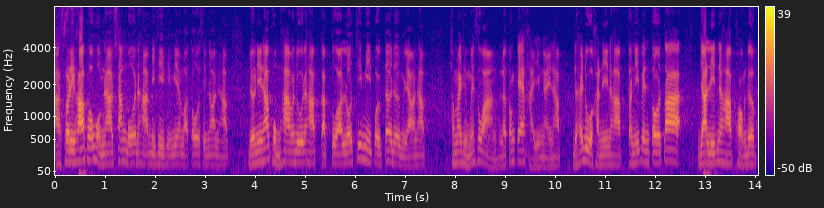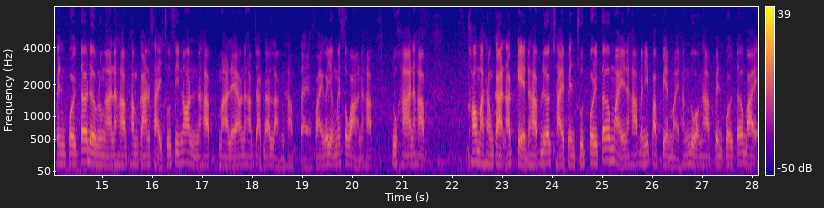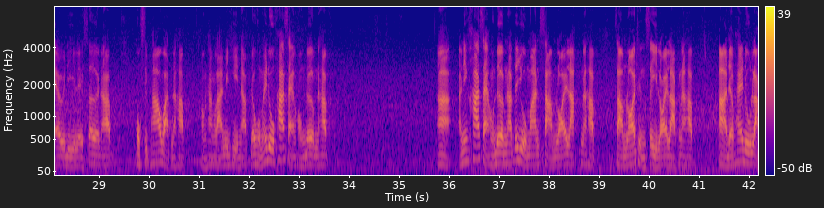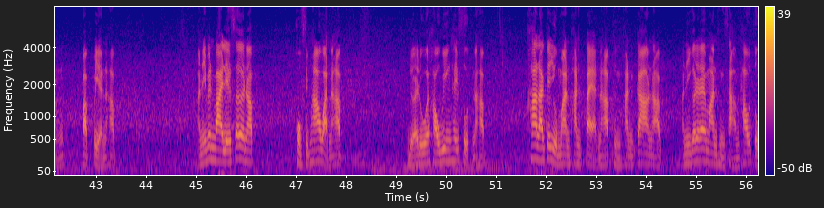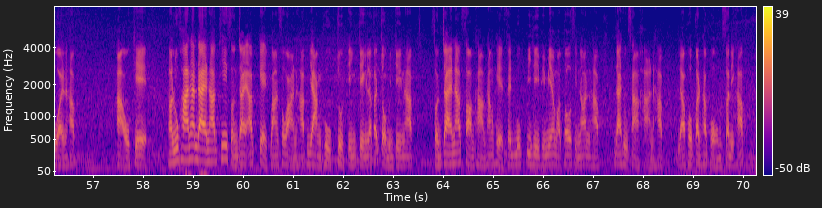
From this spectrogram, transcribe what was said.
อ่าสวัสดีครับพบผมนะครับช่างโบ๊ทนะครับ BT Premium Moto s y n o n นะครับเดี๋ยวนี้นะครับผมพามาดูนะครับกับตัวรถที่มีโปรเจคเตอร์เดิมอยู่แล้วนะครับทำไมถึงไม่สว่างแล้วต้องแก้ไขยังไงนะครับ เดี๋ยวให้ดูกับคันนี้นะครับ ตอนนี้เป็น Toyota Yaris นะครับของเดิมเป็นโปรเจคเตอร์เดิมโรงงานนะครับทำการใส่ชุดซีนอนนะครับมาแล้วนะครับจากด้านหลังนะครับ แต่ไฟก็ยังไม่สว่างนะครับลูกค้านะครับ เข้ามาทำการอัปเกรดนะครับเลือกใช้เป็นชุดโปรเจคเตอร์ใหม่นะครับอันนี้ปรับเปลี่ยนใหม่ทั้งดวงนะครับเป็นโปรเจคเตอร์ by LED laser นะครับ 65 วัตต์นะครับ ของทางร้านมีทีนะครับเดี๋ยวผมให้ดูค่าแสงของเดิมนะครับอ่าอันนี้ค่าแสงของเดิมนะครับจะอยู่ประมาณ 300 ลักนะครับ 300ถึง400 ลักนะครับอ่าเดี๋ยวให้ดูหลังปรับเปลี่ยนนะครับ อันนี้เป็น by laser นะครับ 65 วัตต์นะครับ เดี๋ยวให้ดูให้เขาวิ่งให้สุดนะครับ ค่าลักจะอยู่ประมันพันแนะครับถึงพันเนะครับ อันนี้ก็จะได้มันถึง 3 เท่าตัวนะครับ อ่าโอเค สำหรับลูกค้าท่านใดนะครับที่สนใจอัปเกรดความสว่างนะครับอย่างถูกจุดจริง ๆ แล้วก็จบจริงๆนะครับสนใจนะครับสอบถามทางเพจ Facebook BT Premium Auto s i n o n นะครับได้ทุกสาขานะครับ แล้วพบกันครับผม สวัสดีครับ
